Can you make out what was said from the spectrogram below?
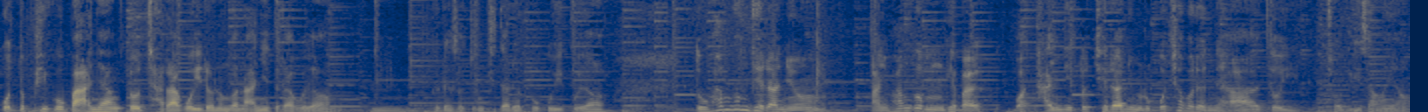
꽃도 피고 마냥 또 자라고 이러는 건 아니더라고요. 음, 그래서 좀 기다려 보고 있고요. 또 황금 제라늄 아니 황금 개발 뭐다 이제 또 제라늄으로 꽂혀버렸네. 아또 저도 이상해요.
